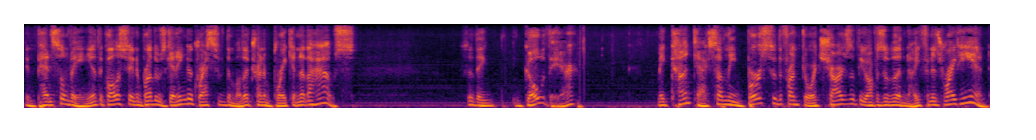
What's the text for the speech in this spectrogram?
in Pennsylvania. The caller saying a brother was getting aggressive, the mother trying to break into the house. So they go there, make contact, suddenly bursts through the front door, charges at the officer with a knife in his right hand.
